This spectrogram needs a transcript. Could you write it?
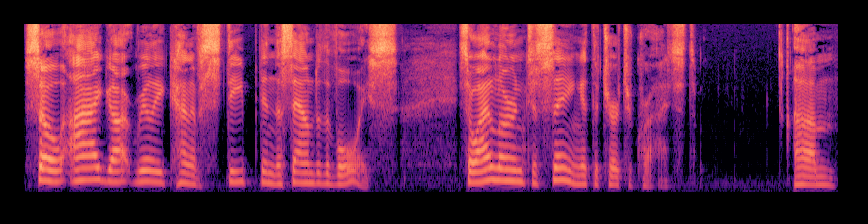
so I got really kind of steeped in the sound of the voice. So I learned to sing at the Church of Christ. Um,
